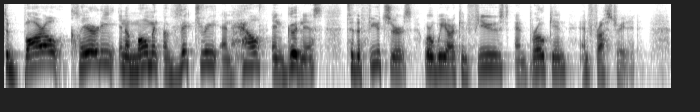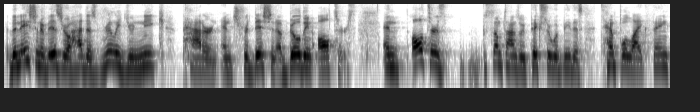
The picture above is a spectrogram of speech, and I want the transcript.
to borrow clarity in a moment of victory and health and goodness to the futures where we are confused and broken and frustrated. The nation of Israel had this really unique pattern and tradition of building altars. And altars, sometimes we picture would be this temple like thing.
